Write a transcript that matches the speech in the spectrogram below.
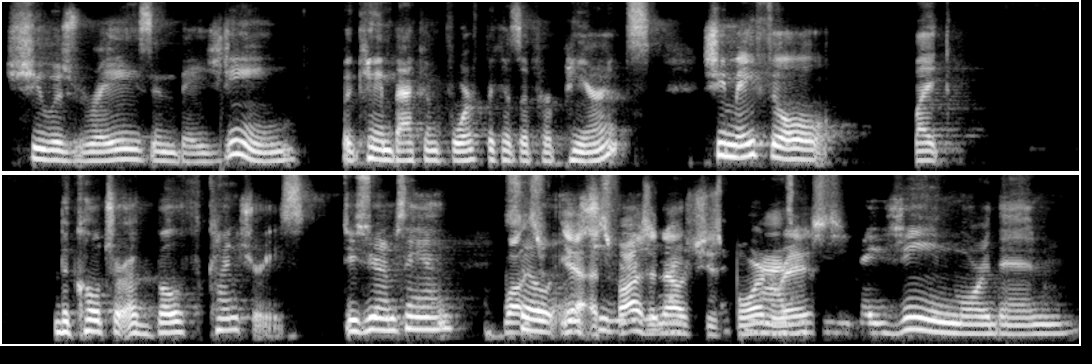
she was raised in Beijing, but came back and forth because of her parents, she may feel like the culture of both countries. Do you see what I'm saying? Well, as- yeah, as far as I know, she's born raised. Beijing more than,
